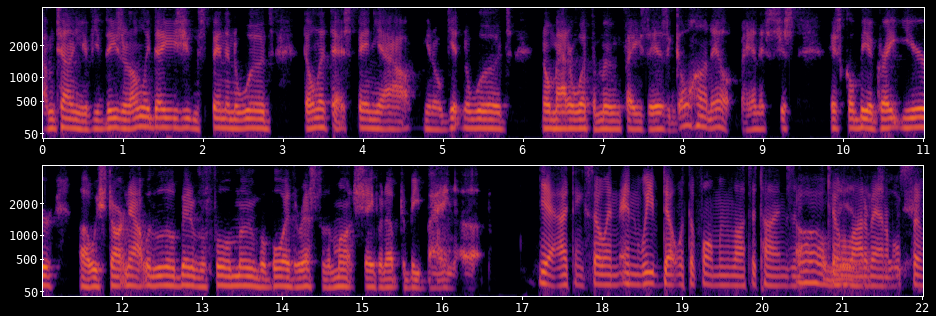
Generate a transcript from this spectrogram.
I'm telling you, if you these are the only days you can spend in the woods, don't let that spin you out. You know, get in the woods, no matter what the moon phase is, and go hunt elk, man. It's just it's gonna be a great year. Uh, we're starting out with a little bit of a full moon, but boy, the rest of the month shaping up to be bang up. Yeah, I think so. And and we've dealt with the full moon lots of times and oh, killed man, a lot of animals. So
